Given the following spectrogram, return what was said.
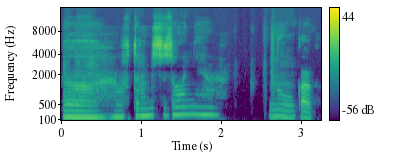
э, во втором сезоне, ну как,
